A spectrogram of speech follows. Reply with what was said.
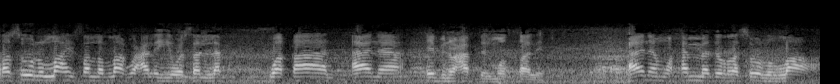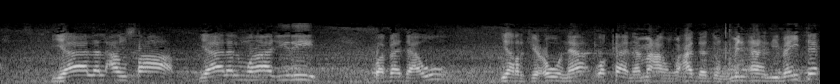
رسول الله صلى الله عليه وسلم وقال أنا ابن عبد المطلب. أنا محمد رسول الله. يا للأنصار يا للمهاجرين. وبدأوا يرجعون وكان معه عدد من أهل بيته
